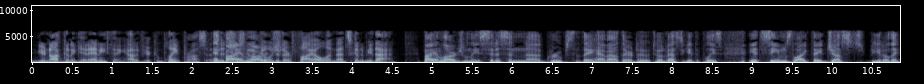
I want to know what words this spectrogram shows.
you're not going to get anything out of your complaint process. And it's just going to go into their file, and that's going to be that. By and large, when these citizen uh, groups that they have out there to, to investigate the police, it seems like they just, you know, they,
